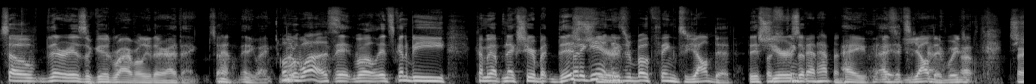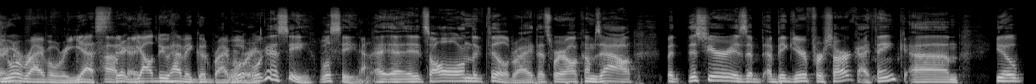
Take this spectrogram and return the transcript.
So there is a good rivalry there, I think. So Yeah. anyway, Well, there was. It, well, it's going to be coming up next year, but this But again, year, these are both things y'all did. This Let's year's think a- that happened. hey, It's- it's- y'all did. Oh, it's your enough. rivalry. Yes, Okay. Y'all do have a good We're, rivalry. we're going to see. We'll see. Yeah. Uh, uh, It's all on the field, right? That's where it all comes out. But this year is a, a big year for Sark, I think. Um, you know,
